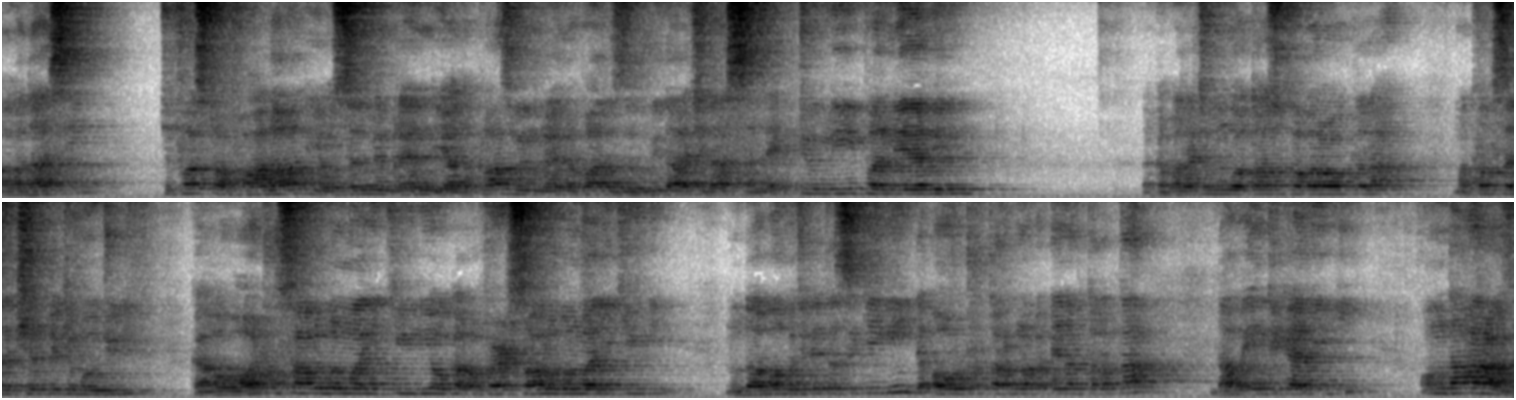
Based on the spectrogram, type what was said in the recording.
هغه داسي چې فرسټ اف آل د یو سل ممبرین یا د پلازما ممبرین لپاره ضروري ده چې دا سلیکټیولی پرمیبل لکه بره چې موږ تاسو خبره وکړه مطلب سلیکشن پکې موجودي کاغه واټر سالوبل مالیکیول دی او کاغه فیټ سالوبل مالیکیول دی نو دا به حجره ته څه کیږي د اوټر طرف نه به انر طرف ته دا به انتقالیږي هم دا راز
